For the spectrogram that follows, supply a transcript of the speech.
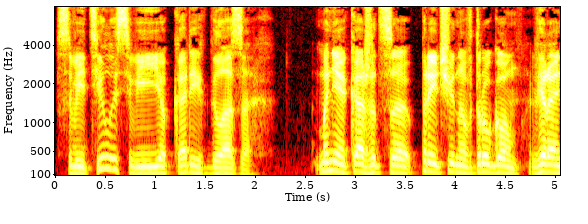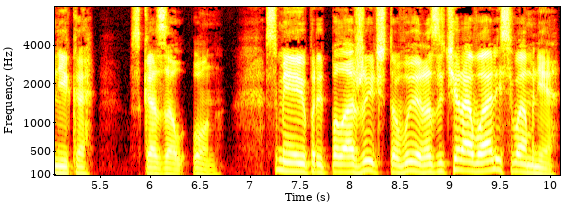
Светилось в ее карих глазах. «Мне кажется, причина в другом, Вероника», — сказал он. «Смею предположить, что вы разочаровались во мне.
